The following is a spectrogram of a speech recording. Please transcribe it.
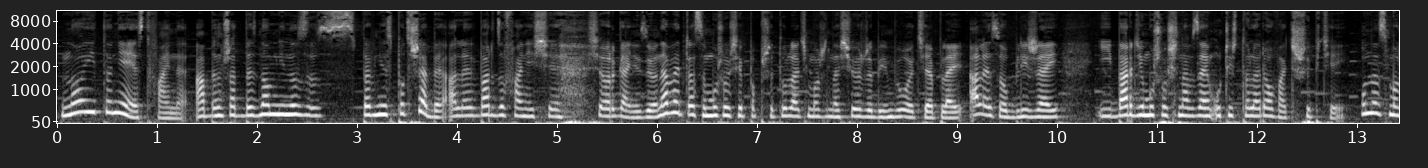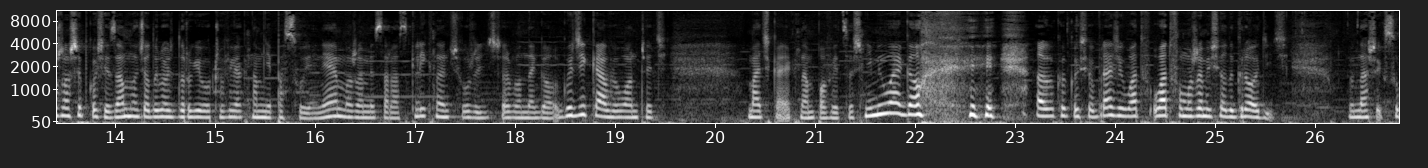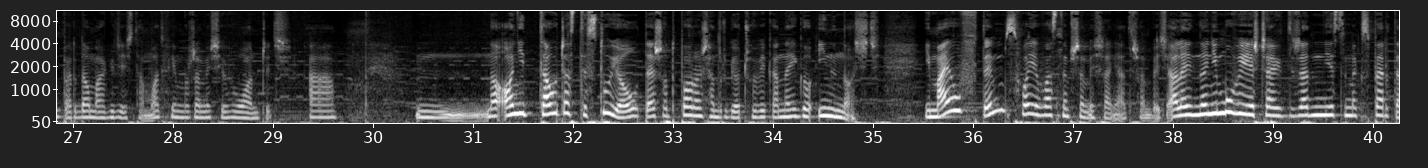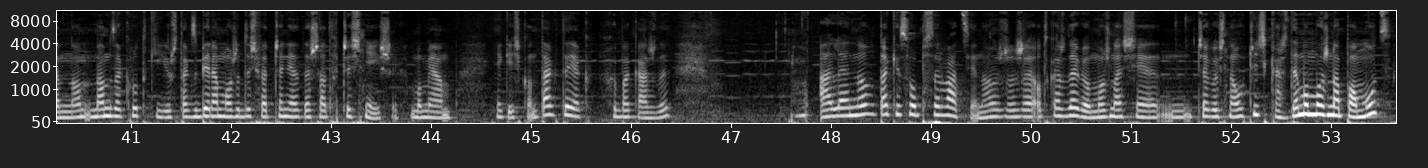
No i to nie jest fajne. A na przykład bezdomni, no z, z, pewnie z potrzeby, ale bardzo fajnie się, się organizują. Nawet czasem muszą się poprzytulać może na siłę, żeby im było cieplej, ale są bliżej i bardziej muszą się nawzajem uczyć tolerować szybciej. U nas można szybko się zamknąć, odgrywać drugiego człowieka, jak nam nie pasuje, nie? Możemy zaraz kliknąć, użyć czerwonego guzika, wyłączyć Maćka, jak nam powie coś niemiłego albo kogoś obrazi, łatwo, łatwo możemy się odgrodzić w naszych super domach gdzieś tam łatwiej możemy się wyłączyć. A mm, no, oni cały czas testują też odporność na drugiego człowieka, na jego inność. I mają w tym swoje własne przemyślenia, trzeba być. Ale no nie mówię jeszcze, żaden nie jestem ekspertem. No, mam za krótki, już tak zbieram może doświadczenia też lat wcześniejszych, bo miałam jakieś kontakty, jak chyba każdy. Ale no, takie są obserwacje, no, że, że od każdego można się mm, czegoś nauczyć, każdemu można pomóc,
